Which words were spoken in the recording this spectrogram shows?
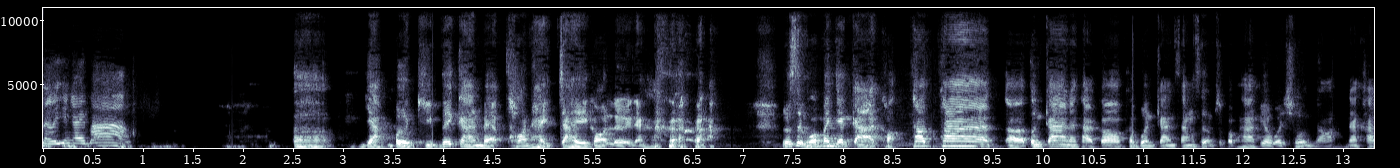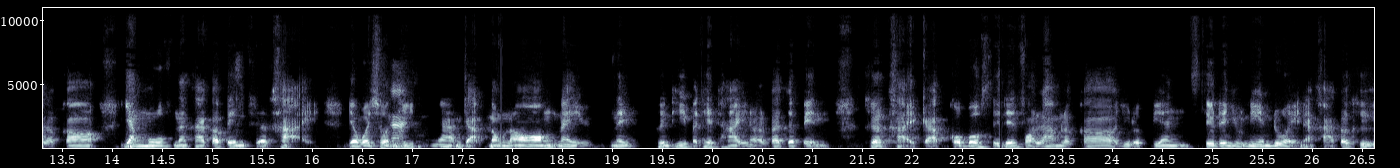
นอยังไงบ้างเอ่ออยากเปิดคลิปด้วยการแบบถอนหายใจก่อนเลยนะคะรู้สึกว่าบรรยากาศของถ้าถ้าเอ่อต้นกล้านะคะ ก็กระบวนการสร้างเสริมสุขภาพเยาวชนเนาะนะคะ แล้วก็ยังมูฟนะคะ ก็เป็นเครือข่ายเยาวชนค่ะที่ทำงานกับน้องๆในใน พื้นที่ประเทศไทยเนาะแล้วก็จะเป็นเครือข่ายกับ Global Student Forum แล้วก็ European Student Union ด้วยนะคะ ก็คือ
